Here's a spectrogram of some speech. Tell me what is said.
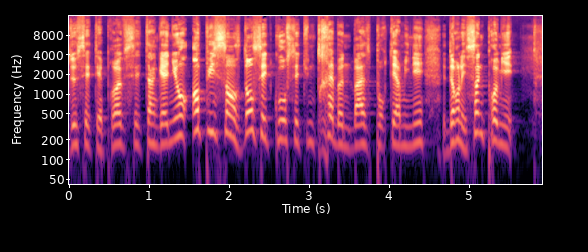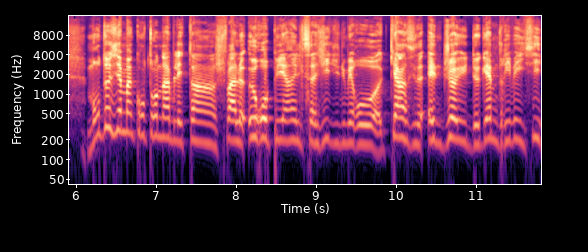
de cette épreuve. C'est un gagnant en puissance dans cette course. C'est une très bonne base pour terminer dans les cinq premiers. Mon deuxième incontournable est un cheval européen. Il s'agit du numéro 15 Enjoy de Game drivé ici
